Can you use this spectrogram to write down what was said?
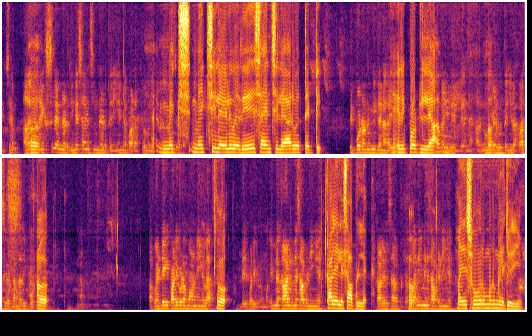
எக்ஸாம் அது நெக்ஸ்ட்ல என்ன எடுத்தீங்க? சயின்ஸ்ல என்ன எடுத்தீங்க? என்ன பாடம் சொல்லுங்க. மெக்ஸ் மெக்ஸில் எழுபது சயின்ஸில் அறுபத்தெட்டு ரிப்போர்ட் ஒன்றும் இல்லைண்ணா அது நூற்றி எழுபத்தஞ்சு ரூபா காசு கட்டினா தான் ரிப்போர்ட் அப்போ இன்றைக்கு பள்ளிக்கூடம் போனீங்களா? ஓ. இன்றைக்கு பள்ளிக்கூடம் என்ன காலையில் என்ன சாப்பிட்டீங்க? காலையில் சாப்பிடல. காலையில் சாப்பிட்டா? மதியம் என்ன சாப்பிட்டீங்க? மதியம் சோறு முருங்கலை சொதியம்.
